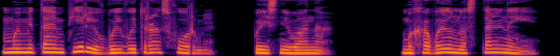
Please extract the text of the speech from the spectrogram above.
«Мы метаем перья в боевой трансформе», – пояснила она. «Маховые у нас стальные».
